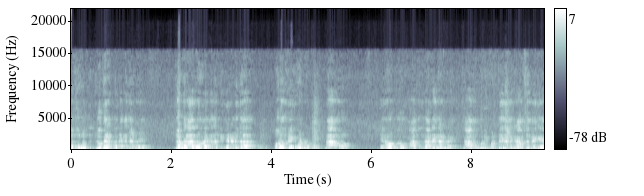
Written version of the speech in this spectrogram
ಅದು ಒಂದು ಜೋಕರ್ ಆಗ್ತದೆ. ಯಾಕಂತಂದ್ರೆ ಜೋಕರ್ ಆದ್ರೂ, ಯಾಕಂದ್ರೆ ನಿನ್ನೆ ನಡೆದ ಅವರೊಂದು ಭೇಟಿ ಕೊಟ್ಟರು ನಾನು ಏನು ಅವ್ರದ್ದು ಮಾತು ದಾಟಿದ್ರೆ ನಾನು ಊರಿಗೆ ಬರ್ತಾ ಇದ್ದೇನೆ ಗ್ರಾಮ ಸಭೆಗೆ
